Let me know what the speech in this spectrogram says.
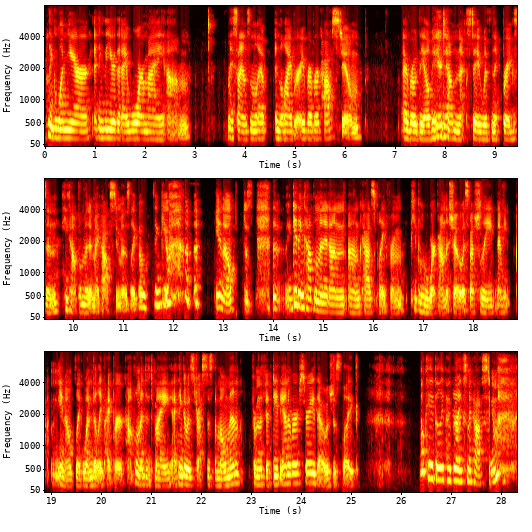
I think one year, I think the year that I wore my um, my Silence in the, in the Library River costume, I rode the elevator down the next day with Nick Briggs, and he complimented my costume. I was like, "Oh, thank you." you know, just the getting complimented on on cosplay from people who work on the show, especially. I mean, you know, like when Billie Piper complimented my, I think it was dressed as the moment from the 50th anniversary. That was just like, okay, Billie Piper likes my costume.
